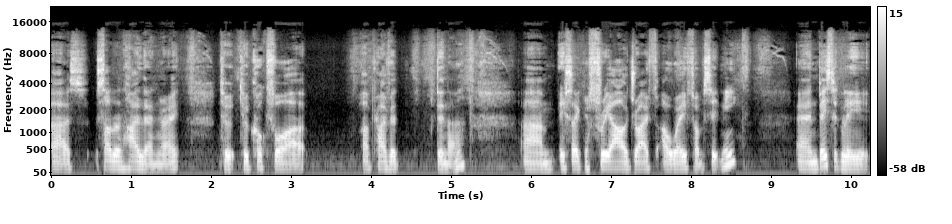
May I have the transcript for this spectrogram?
uh, southern Highland, right, to to cook for a, a private dinner. Um, it's like a three hour drive away from Sydney, and basically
